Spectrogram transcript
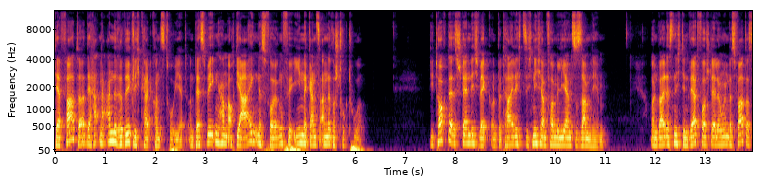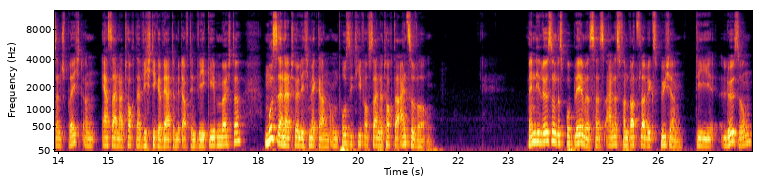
Der Vater, der hat eine andere Wirklichkeit konstruiert und deswegen haben auch die Ereignisfolgen für ihn eine ganz andere Struktur. Die Tochter ist ständig weg und beteiligt sich nicht am familiären Zusammenleben. Und weil das nicht den Wertvorstellungen des Vaters entspricht und er seiner Tochter wichtige Werte mit auf den Weg geben möchte, muss er natürlich meckern, um positiv auf seine Tochter einzuwirken. Wenn die Lösung des Problems heißt eines von Watzlawicks Büchern, die Lösung,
